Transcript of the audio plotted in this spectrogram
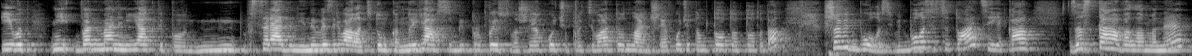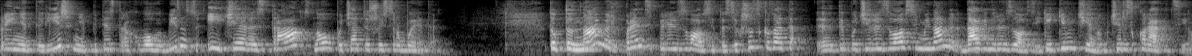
і от ні, в мене ніяк, типу, всередині не визрівала ця думка. Ну я собі прописувала, що я хочу працювати онлайн, що я хочу там то-то, то-то. Да? Що відбулося? Відбулася ситуація, яка заставила мене прийняти рішення піти страхового бізнесу і через страх знову почати щось робити. Тобто намір, в принципі, реалізувався. Тобто, якщо сказати, е, типу, чи реалізувався мій намір, да, він реалізувався. Яким чином? Через корекцію.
